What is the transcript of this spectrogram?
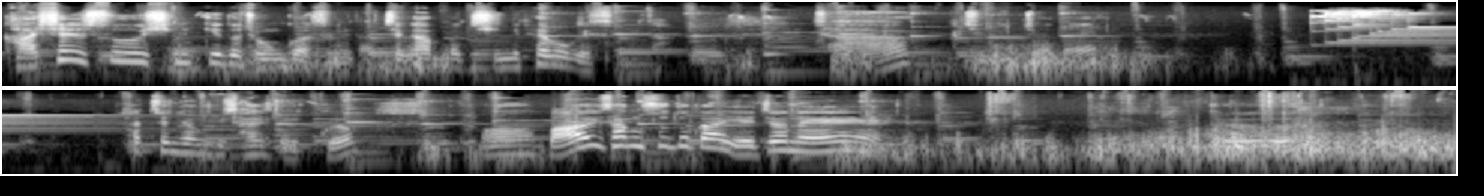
가실수 심기도 좋은 것 같습니다. 제가 한번 진입해 보겠습니다. 자, 진입 전에 하천 정비 잘 돼 있고요. 어, 마을 상수도가 예전에 그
